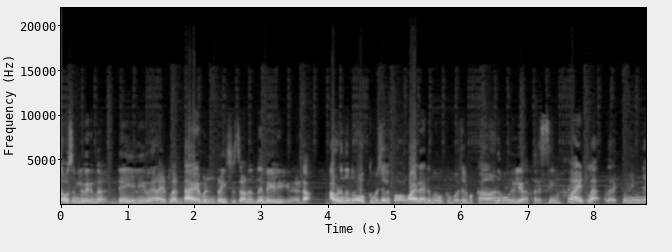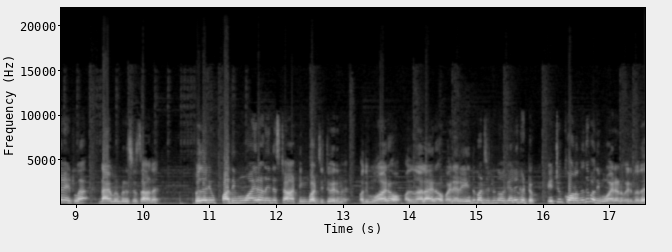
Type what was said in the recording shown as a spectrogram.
തൗസൻഡിൽ വരുന്ന ഡെയിലി വെയർ ആയിട്ടുള്ള ഡയമണ്ട് ബ്രേസസ് ആണ് നിന്റെ കയ്യിൽ ഇരിക്കുന്നത് കേട്ടോ. അവിടെ നിന്ന് നോക്കുമ്പോൾ ചിലപ്പോൾ വൈഡായിട്ട് നോക്കുമ്പോൾ ചിലപ്പോൾ കാണുപോലില്ല അത്ര സിമ്പിൾ ആയിട്ടുള്ള വളരെ കുഞ്ഞു കുഞ്ഞായിട്ടുള്ള ഡയമണ്ട് ബ്രേസസ് ആണ്. ഇപ്പൊ ഇതൊരു പതിമൂവായിരം ആണ് ഇതിന്റെ സ്റ്റാർട്ടിംഗ് ബഡ്ജറ്റ് വരുന്നത്. പതിമൂവായിരോ പതിനാലായിരോ പതിനായിരം ഏത് ബഡ്ജറ്റിൽ നോക്കിയാലും കിട്ടും. ഏറ്റവും കുറഞ്ഞത് പതിമൂവായിരമാണ് വരുന്നത്.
